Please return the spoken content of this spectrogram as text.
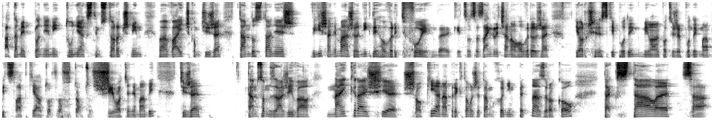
a tam je plnený tu nejak s tým storočným eh, vajíčkom, čiže tam dostaneš Vidíš, a nemáš nikdy hovoriť fuj. Keď som sa s Angličanom hovoril, že yorkshireský puding, my máme pocit, že puding má byť sladký, ale to, to, to, to v živote nemá byť. Čiže tam som zažíval najkrajšie šoky a napriek tomu, že tam chodím 15 rokov, tak stále sa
